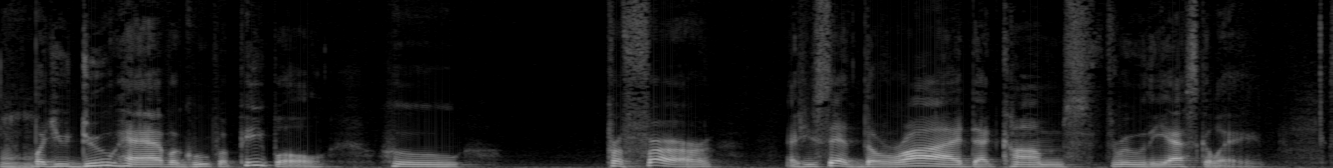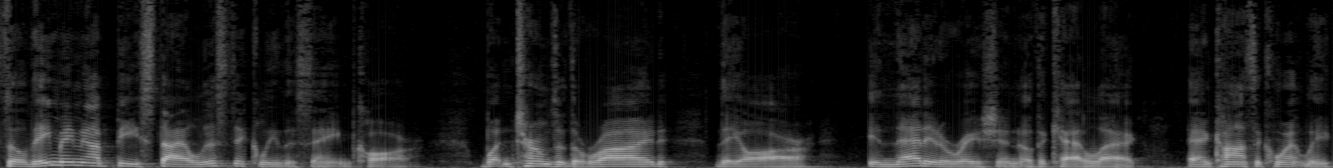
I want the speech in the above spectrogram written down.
Mm-hmm. But you do have a group of people who prefer, as you said, the ride that comes through the Escalade. So they may not be stylistically the same car, but in terms of the ride, they are in that iteration of the Cadillac, and consequently,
